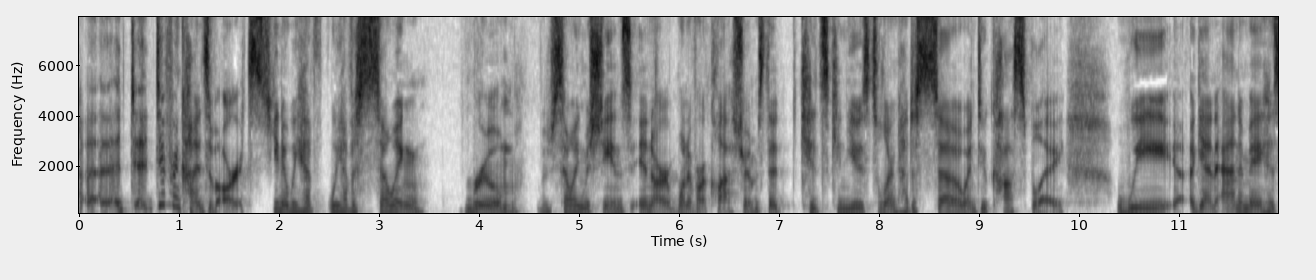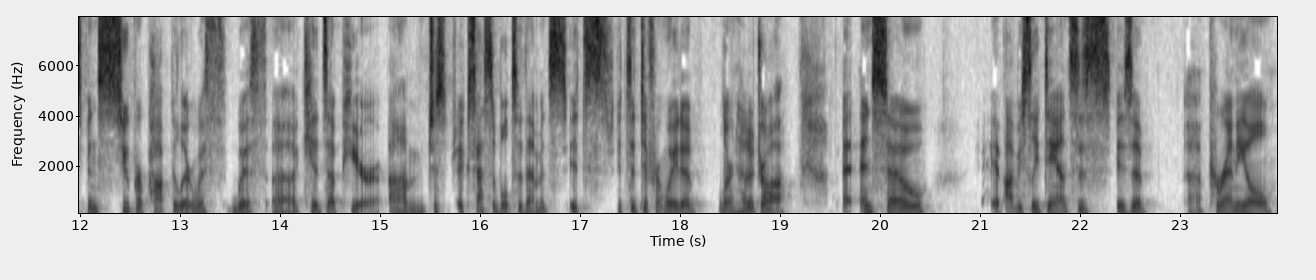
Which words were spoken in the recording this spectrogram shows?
uh, d- different kinds of arts. You know, we have we have a sewing room sewing machines in our one of our classrooms that kids can use to learn how to sew and do cosplay. We again anime has been super popular with with uh, kids up here um, just accessible to them. It's it's it's a different way to learn how to draw. And so obviously dance is is a, a perennial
